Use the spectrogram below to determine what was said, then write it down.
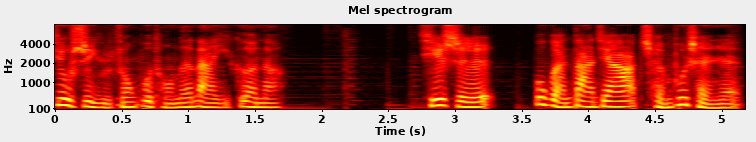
就是与众不同的那一个呢？其实，不管大家承不承认，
